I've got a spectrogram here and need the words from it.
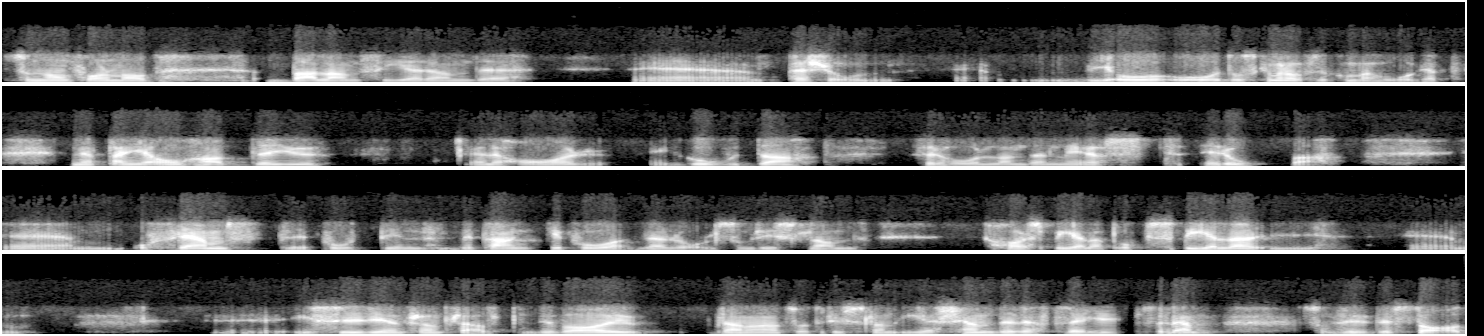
som någon form av balanserande eh, person och, och, då ska man också komma ihåg att Netanyahu hade ju, eller har, goda förhållanden med Östeuropa. Eh, och främst Putin med tanke på den roll som Ryssland har spelat och spelar i, eh, i Syrien framför allt. Det var ju bland annat så att Ryssland erkände västra Jerusalem som huvudstad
